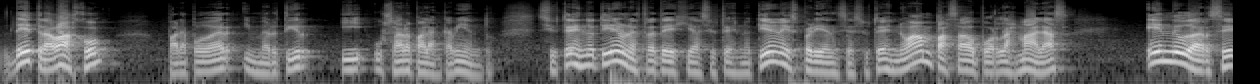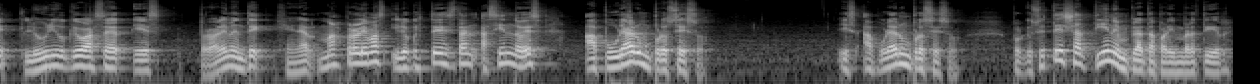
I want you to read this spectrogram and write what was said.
de trabajo para poder invertir y usar apalancamiento. Si ustedes no tienen una estrategia, si ustedes no tienen experiencia, si ustedes no han pasado por las malas, endeudarse lo único que va a hacer es probablemente generar más problemas y lo que ustedes están haciendo es apurar un proceso. Es apurar un proceso. Porque si ustedes ya tienen plata para invertir,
